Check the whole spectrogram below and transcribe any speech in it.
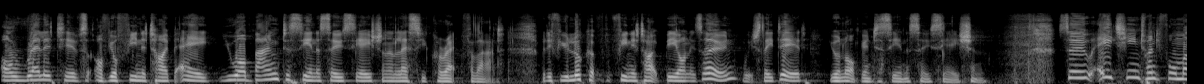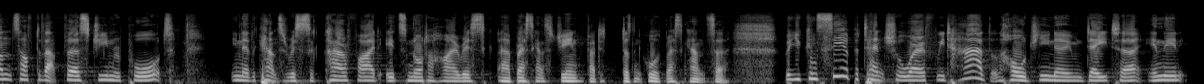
are relatives of your phenotype A, you are bound to see an association unless you correct for that. But if you look at phenotype B on its own, which they did, you're not going to see an association. So 18, 24 months after that first gene report, you know, the cancer risks are clarified. It's not a high-risk uh, breast cancer gene. In fact, it doesn't cause breast cancer. But you can see a potential where if we'd had the whole genome data in the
